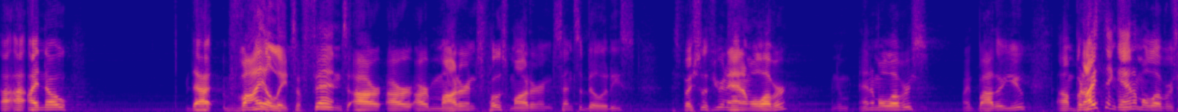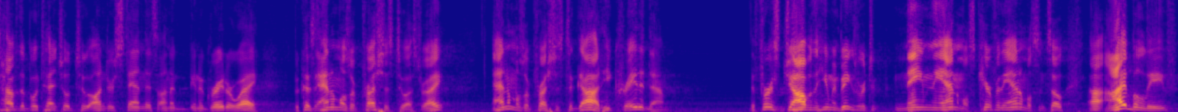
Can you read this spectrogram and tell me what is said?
I, I know that violates, offends our, our, our modern, postmodern sensibilities, especially if you're an animal lover. Animal lovers? Might bother you. Um, but I think animal lovers have the potential to understand this a, in a greater way because animals are precious to us, right? Animals are precious to God. He created them. The first job of the human beings were to name the animals, care for the animals. And so uh, I believe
